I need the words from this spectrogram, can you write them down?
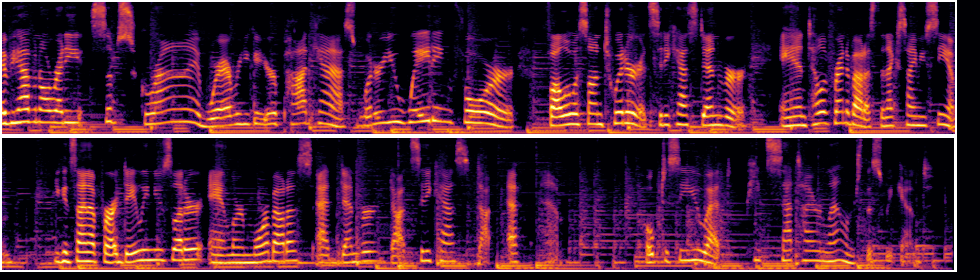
If you haven't already, subscribe wherever you get your podcasts. What are you waiting for? Follow us on Twitter at CityCast Denver and tell a friend about us the next time you see them. You can sign up for our daily newsletter and learn more about us at denver.citycast.fm. Hope to see you at Pete's Satire Lounge this weekend.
